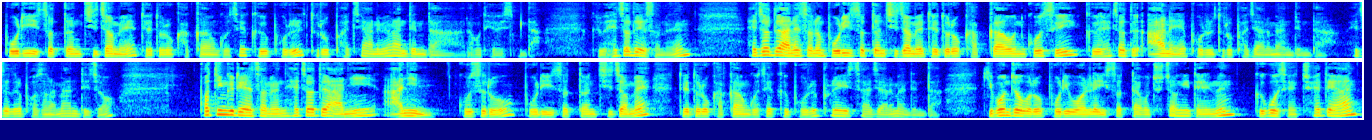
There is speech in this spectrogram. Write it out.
볼이 있었던 지점에 되도록 가까운 곳에 그 볼을 드롭하지 않으면 안 된다 라고 되어 있습니다. 그리고 해저드에서는 해저드 안에서는 볼이 있었던 지점에 되도록 가까운 곳의 그 해저드 안에 볼을 드롭하지 않으면 안 된다. 해저드를 벗어나면 안 되죠. 퍼팅 그린에서는 해저드 안이 아닌 곳으로 볼이 있었던 지점에 되도록 가까운 곳에 그 볼을 place 하지 않으면 안 된다. 기본적으로 볼이 원래 있었다고 추정이 되는 그곳에 최대한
